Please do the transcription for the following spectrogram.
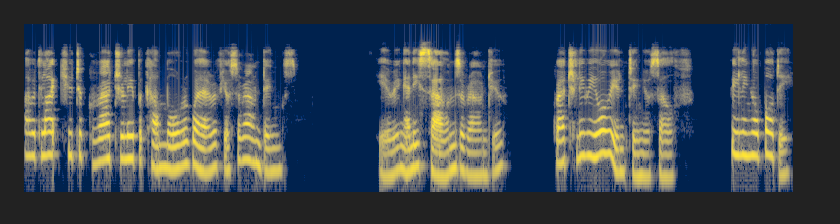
I would like you to gradually become more aware of your surroundings. Hearing any sounds around you, gradually reorienting yourself, feeling your body,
